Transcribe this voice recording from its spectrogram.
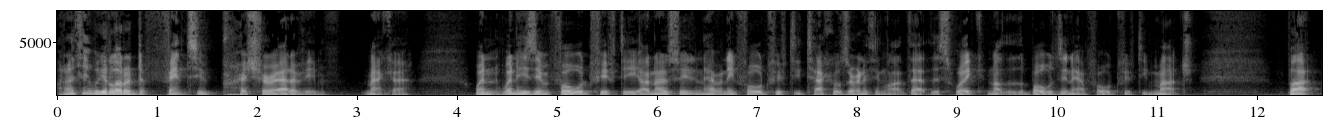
I don't think we get a lot of defensive pressure out of him, Mako. When when he's in forward fifty, I noticed he didn't have any forward fifty tackles or anything like that this week. Not that the ball was in our forward fifty much, but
